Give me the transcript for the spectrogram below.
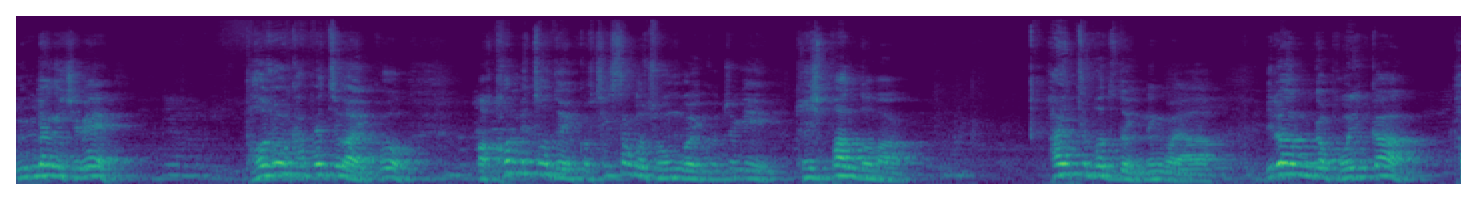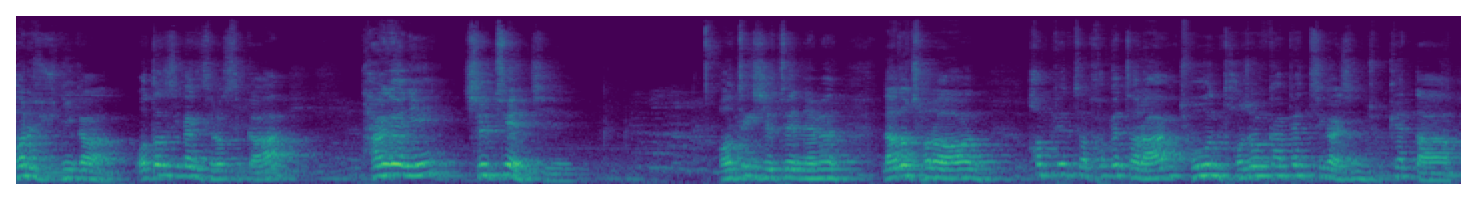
은경이 집에 더 좋은 카페트가 있고 막 컴퓨터도 있고 책상도 좋은 거 있고 저기 게시판도 막 화이트보드도 있는 거야. 이런 거 보니까 바로 윤희가 어떤 생각이 들었을까? 당연히 질투했지. 어떻게 질투했냐면 나도 저런 컴퓨터 컴퓨터랑 좋은 더 좋은 카페트가 있으면 좋겠다.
